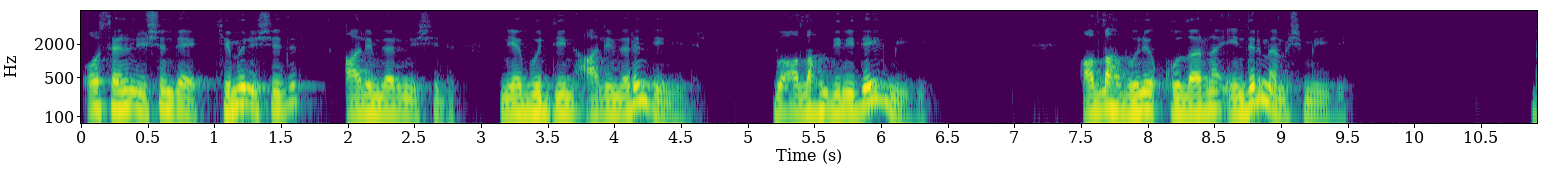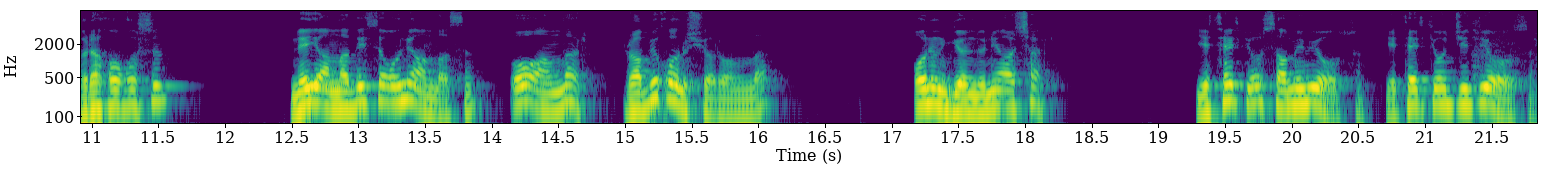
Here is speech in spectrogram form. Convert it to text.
O senin işin değil. Kimin işidir? Alimlerin işidir. Niye bu din alimlerin dinidir? Bu Allah'ın dini değil miydi? Allah bunu kullarına indirmemiş miydi? Bırak okusun. Neyi anladıysa onu anlasın. O anlar. Rabbi konuşuyor onunla. Onun gönlünü açar. Yeter ki o samimi olsun. Yeter ki o ciddi olsun.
